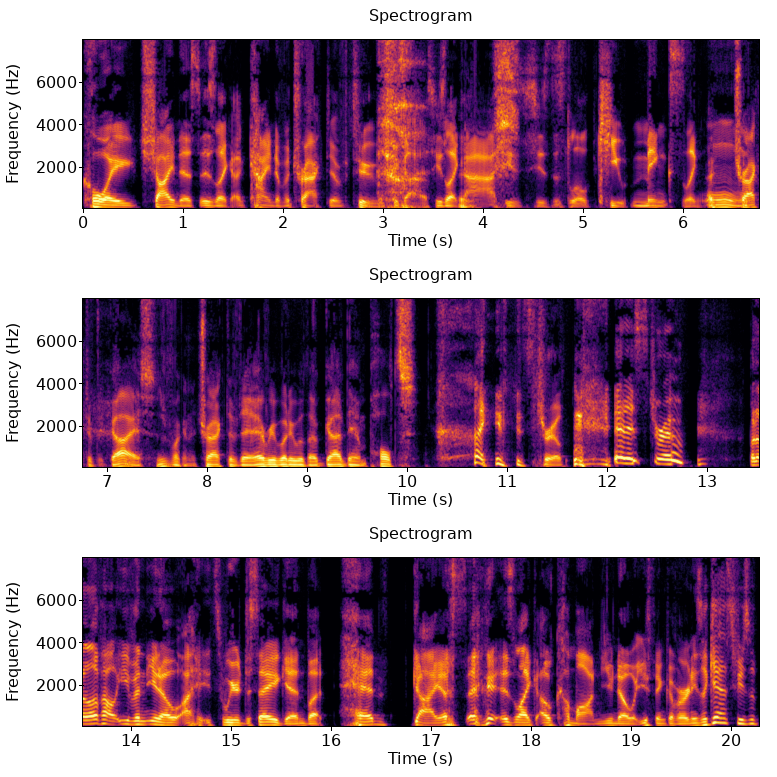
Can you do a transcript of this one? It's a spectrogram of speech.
coy shyness is like a kind of attractive to to guys. He's like, ah, she's she's this little cute minx, like mm. Attractive to guys. It's fucking attractive to everybody with a goddamn pulse. it's true. It is true. But I love how even, you know, I, it's weird to say again, but head Gaius is like, oh, come on, you know what you think of her. And he's like, yes, she's a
